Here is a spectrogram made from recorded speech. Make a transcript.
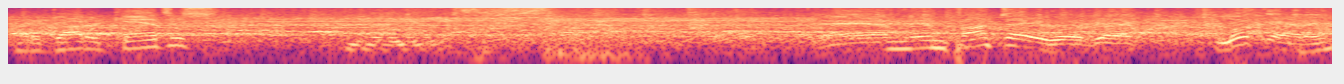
Out of Goddard, Kansas. And Infante will get a look at him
